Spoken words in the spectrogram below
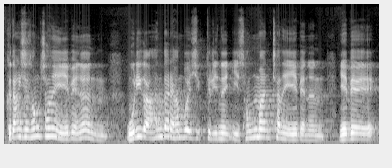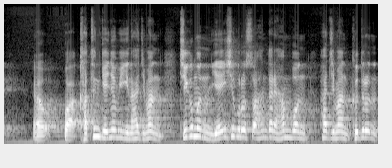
그 당시 성찬의 예배는 우리가 한 달에 한 번씩 드리는 이 성만찬의 예배는 예배와 같은 개념이긴 하지만 지금은 예식으로서 한 달에 한 번 하지만 그들은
